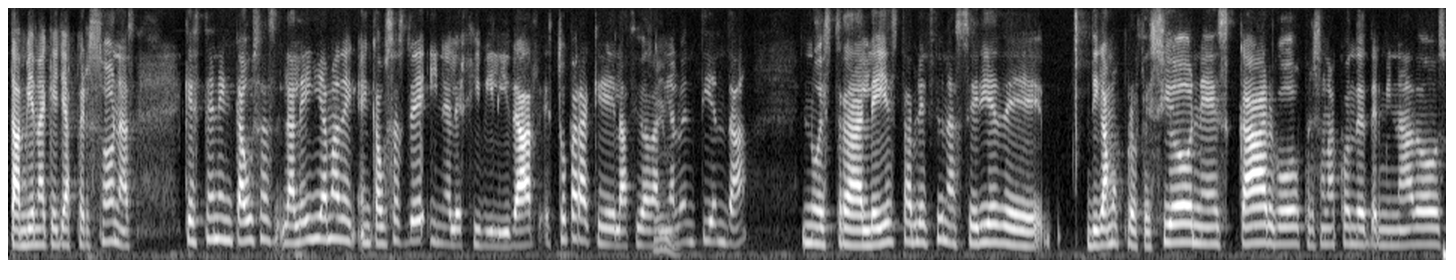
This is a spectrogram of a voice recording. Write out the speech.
También aquellas personas que estén en causas, la ley llama en causas de inelegibilidad. Esto para que la ciudadanía lo entienda, nuestra ley establece una serie de, digamos, profesiones, cargos, personas con determinadas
